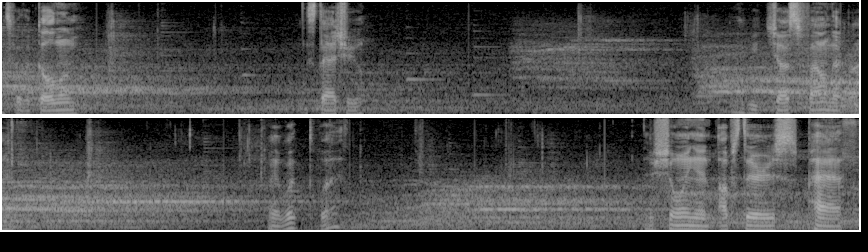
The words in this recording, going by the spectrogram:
It's for the golem. The statue. We just found that, right? Wait, what? What? They're showing an upstairs path.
